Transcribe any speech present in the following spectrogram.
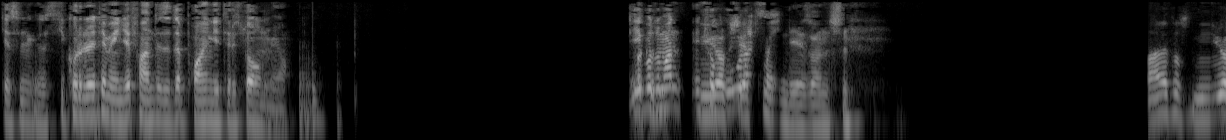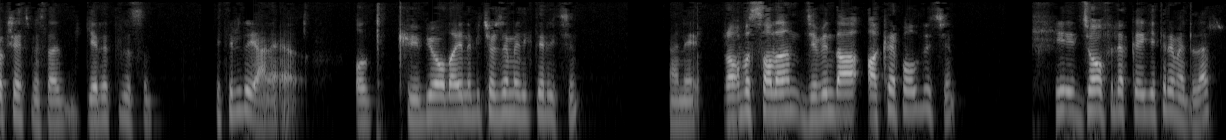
Kesinlikle. Skor üretemeyince fantezide puan getirisi olmuyor. İyi o zaman New çok York uğraşmayın diyeriz onun için. Lanet olsun New York Jets mesela Garrett Wilson bitirdi yani. O QB olayını bir çözemedikleri için. Hani Robert Salah'ın cebinde akrep olduğu için bir Joe Flacco'yu getiremediler.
